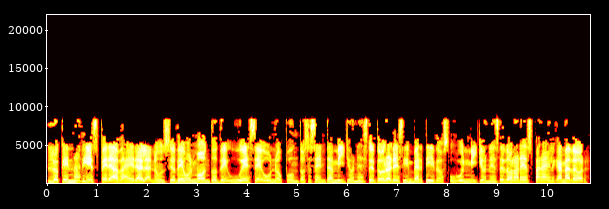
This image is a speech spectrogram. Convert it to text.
Lo que nadie esperaba era el anuncio de un monto de US 1.60 millones de dólares invertidos, 1 millones de dólares para el ganador.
